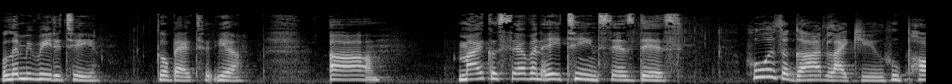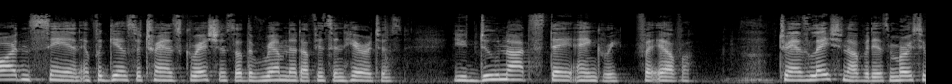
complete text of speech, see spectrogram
Well, let me read it to you. Go back to yeah. Um, Micah seven eighteen says this. Who is a God like you who pardons sin and forgives the transgressions of the remnant of his inheritance? You do not stay angry forever translation of it is mercy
